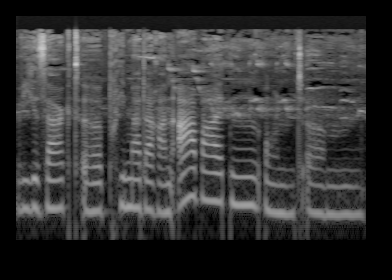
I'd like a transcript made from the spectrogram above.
wie gesagt, äh, prima daran arbeiten und ähm,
